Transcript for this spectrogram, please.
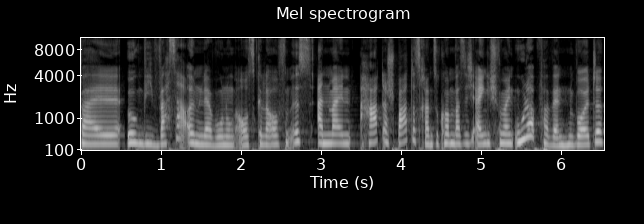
weil irgendwie Wasser in der Wohnung ausgelaufen ist, an mein hart Erspartes ranzukommen, was ich eigentlich für meinen Urlaub verwenden wollte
